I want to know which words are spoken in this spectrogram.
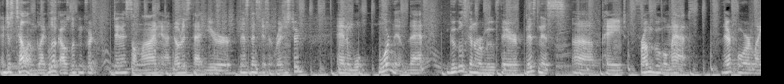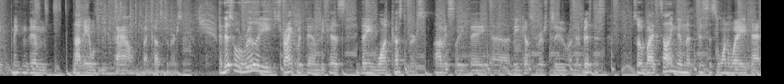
And just tell them like look i was looking for dentists online and i noticed that your business isn't registered. And warn them that google's going to remove their business uh, page from google maps. Therefore like making them not able to be found by customers and this will really strike with them because they want customers obviously they uh, need customers to run their business so by telling them that this is one way that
